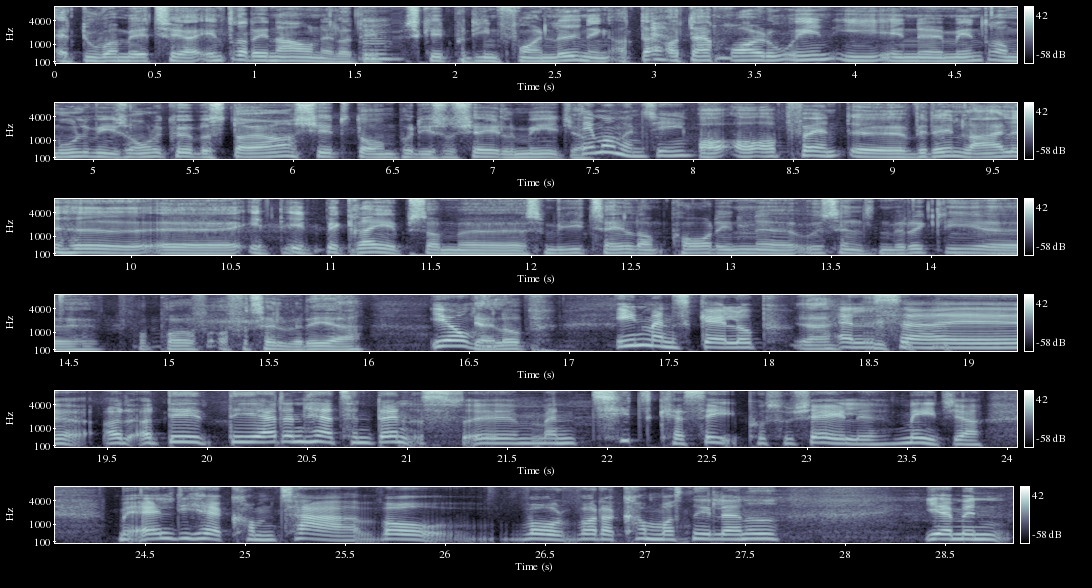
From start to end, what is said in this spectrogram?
at du var med til at ændre det navn, eller det mm. skete på din foranledning, og der, ja. og der røg du ind i en øh, mindre, muligvis ovenikøbet større shitstorm på de sociale medier. Det må man sige. Og, og opfandt øh, ved den lejlighed øh, et, et begreb, som, øh, som vi lige talte om kort inden øh, udsendelsen. Vil du ikke lige øh, prøve at fortælle, hvad det er? Jo, Gallup. enmandsgallup. Ja. Altså, øh, og og det, det er den her tendens, øh, man tit kan se på sociale medier, med alle de her kommentarer, hvor, hvor, hvor der kommer sådan et eller andet, jamen,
